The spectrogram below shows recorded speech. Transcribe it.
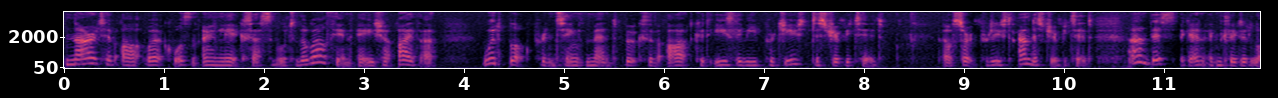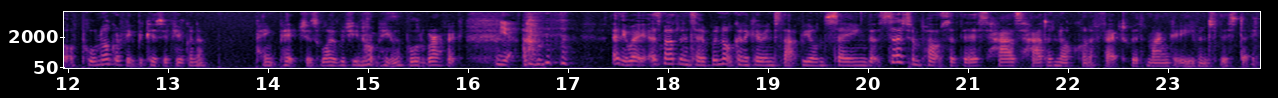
Narrative artwork wasn't only accessible to the wealthy in Asia either. Woodblock printing meant books of art could easily be produced, distributed. Oh, sorry, produced and distributed. And this, again, included a lot of pornography because if you're going to paint pictures, why would you not make them pornographic? Yeah. Um, Anyway, as Madeleine said, we're not going to go into that beyond saying that certain parts of this has had a knock on effect with manga even to this day.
